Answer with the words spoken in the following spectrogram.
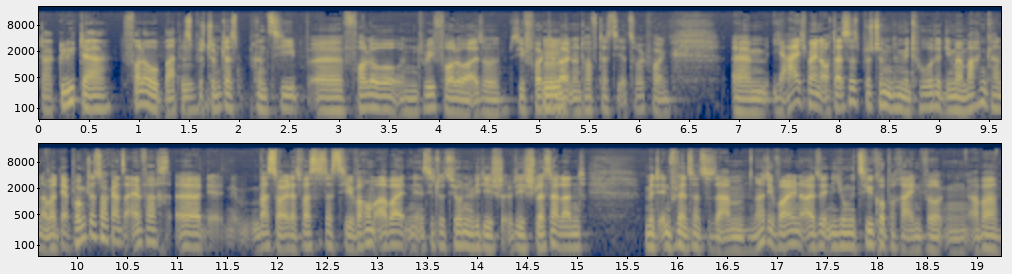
da glüht der Follow-Button. Das ist bestimmt das Prinzip äh, Follow und Refollow. Also sie folgt den Leuten und hofft, dass die ihr zurückfolgen. Ähm, ja, ich meine, auch das ist bestimmt eine Methode, die man machen kann. Aber der Punkt ist doch ganz einfach, äh, was soll das? Was ist das Ziel? Warum arbeiten Institutionen wie die, die Schlösserland mit Influencern zusammen? Ne? Die wollen also in die junge Zielgruppe reinwirken. Aber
